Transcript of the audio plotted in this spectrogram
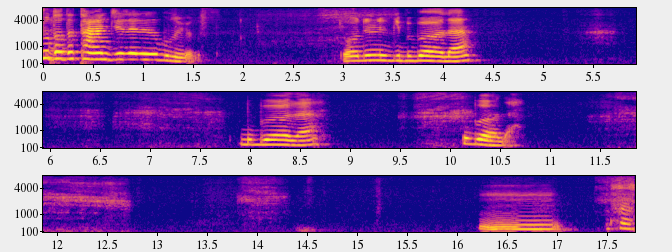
Şurada da tencereleri buluyoruz. Gördüğünüz gibi böyle. Bu böyle. Bu böyle. Hmm. heh.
